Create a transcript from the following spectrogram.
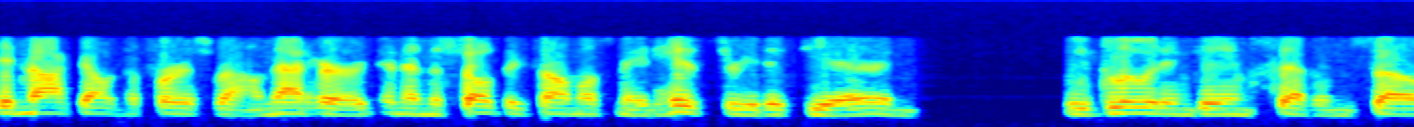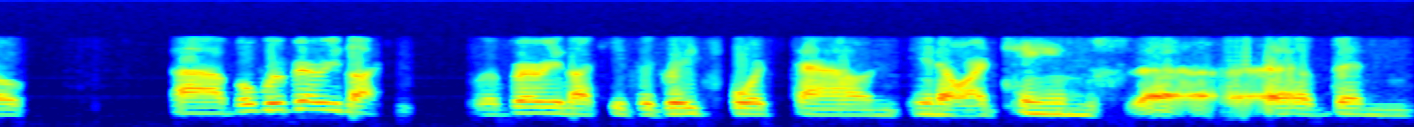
get knocked out in the first round. That hurt. And then the Celtics almost made history this year, and we blew it in Game Seven. So, uh, but we're very lucky. We're very lucky. It's a great sports town. You know, our teams uh, have been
